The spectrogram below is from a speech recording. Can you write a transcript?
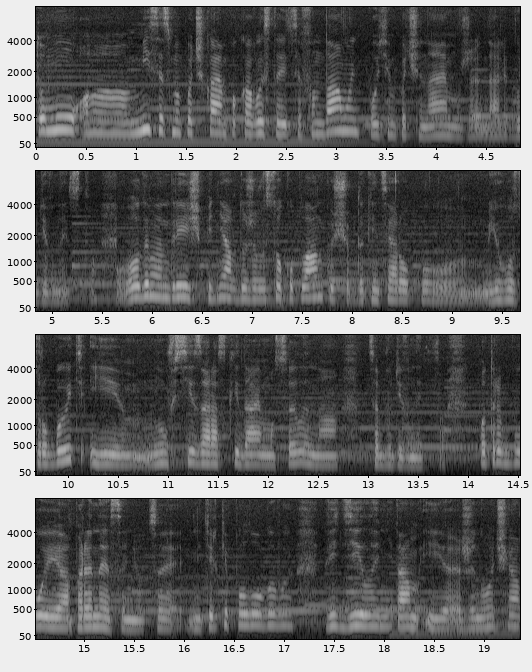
Тому е, місяць ми почекаємо, поки вистоїться фундамент, потім починаємо вже далі будівництво. Володимир Андрійович підняв дуже високу планку, щоб до кінця року його зробити. І ну, всі зараз кидаємо сили на це будівництво. Потребує перенесенню це не тільки пологове відділення, там і жіноча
